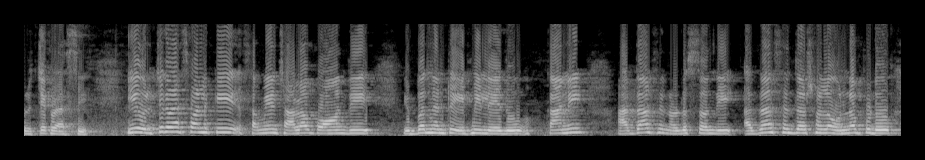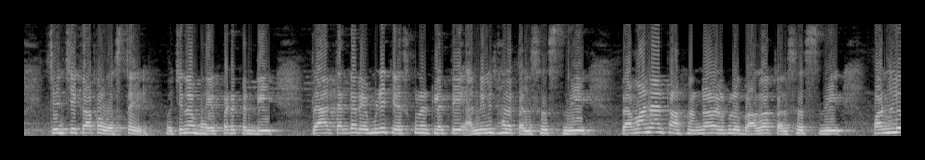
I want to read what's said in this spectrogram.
వృశ్చిక రాశి. ఈ వృశ్చిక రాశి వాళ్ళకి సమయం చాలా బాగుంది. ఇబ్బంది అంటూ ఏమీ లేదు. కానీ అర్ధాంశం నడుస్తుంది. అర్ధాంశ సంతోషంలో ఉన్నప్పుడు చించికాక వస్తాయి. వచ్చినా భయపడకండి. దాని తగ్గ రెమెడీ చేసుకున్నట్లయితే అన్ని విధాలు కలిసి వస్తుంది రవాణా సంఘాలకు కూడా బాగా కలిసి వస్తుంది పండ్లు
